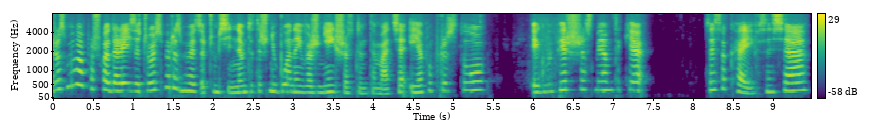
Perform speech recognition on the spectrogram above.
rozmowa poszła dalej zaczęłyśmy rozmawiać o czymś innym, to też nie było najważniejsze w tym temacie i ja po prostu jakby pierwszy raz miałam takie, to jest okej, w sensie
